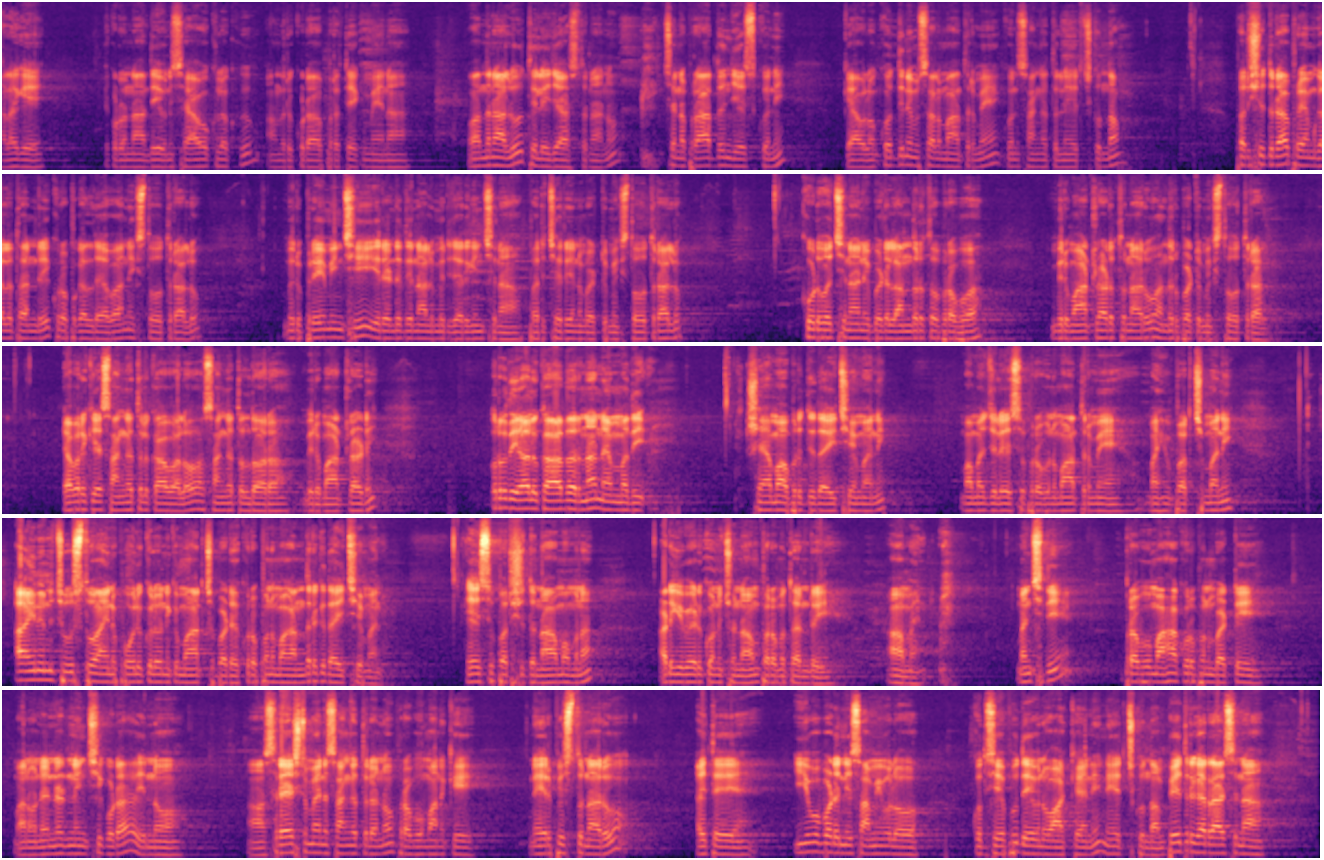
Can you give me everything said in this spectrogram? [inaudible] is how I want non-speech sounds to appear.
అలాగే ఇక్కడున్న దేవుని సేవకులకు అందరూ కూడా ప్రత్యేకమైన వందనాలు తెలియజేస్తున్నాను. చిన్న ప్రార్థన చేసుకొని కేవలం కొద్ది నిమిషాలు మాత్రమే కొన్ని సంగతులు నేర్చుకుందాం. పరిశుద్ధుడ ప్రేమగల తండ్రి కృపగల దేవా నీకు స్తోత్రాలు. మీరు ప్రేమించి ఈ రెండు దినాలు మీరు జరిగించిన పరిచర్యను బట్టి మీకు స్తోత్రాలు. కూడి వచ్చిన నీ బిడ్డలందరితో ప్రభు మీరు మాట్లాడుతున్నారు అందరి బట్టి మీకు స్తోత్రాలు. ఎవరికి ఏ సంగతులు కావాలో ఆ సంగతుల ద్వారా మీరు మాట్లాడి హృదయాలకు ఆదరణ నెమ్మది క్షేమాభివృద్ధి దయచేయమని మా మధ్యలో ప్రభును మాత్రమే మహిమపరచమని ఆయనను చూస్తూ ఆయన పోలికలోనికి మార్చబడే కృపను మా అందరికీ దయచేయమని. యేసు పరిశుద్ధ నామమున అడిగి వేడుకొనిచున్నాం పరమ తండ్రి. ఆమె మంచిది. ప్రభు మహాకృపను బట్టి మనం నిన్నటి నుంచి కూడా ఎన్నో శ్రేష్టమైన సంగతులను ప్రభు మనకి నేర్పిస్తున్నారు. అయితే ఇవ్వబడిన సమయంలో కొద్దిసేపు దేవుని వాక్యాన్ని నేర్చుకుందాం. పేతురు గారు రాసిన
